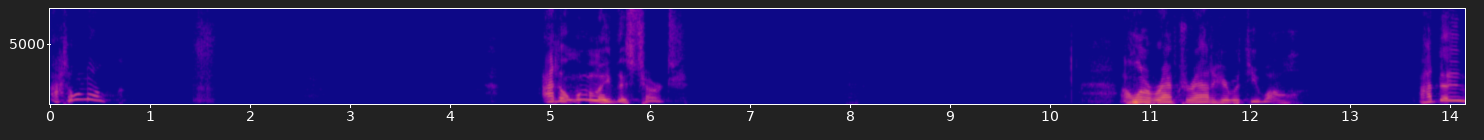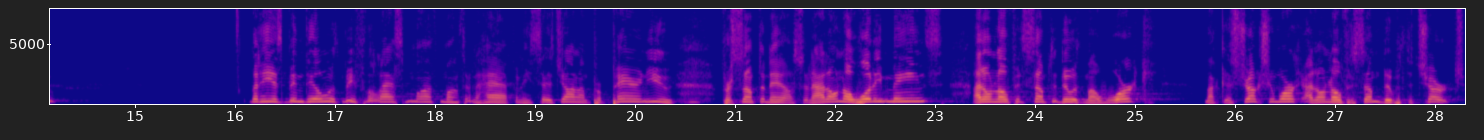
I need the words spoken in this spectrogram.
I don't know. I don't want to leave this church. I want to rapture out of here with you all. I do. But he has been dealing with me for the last month, month and a half, and he says, John, I'm preparing you for something else. And I don't know what he means. I don't know if it's something to do with my work, my construction work. I don't know if it's something to do with the church.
